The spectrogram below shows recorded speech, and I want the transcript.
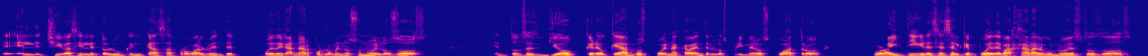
el de Chivas y el de Toluca en casa probablemente puede ganar por lo menos uno de los dos. Entonces yo creo que ambos pueden acabar entre los primeros cuatro. Por ahí Tigres es el que puede bajar alguno de estos dos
